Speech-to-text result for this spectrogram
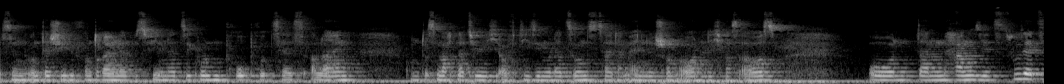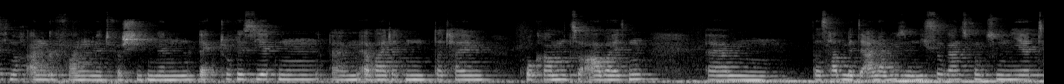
das sind Unterschiede von 300 bis 400 Sekunden pro Prozess allein. Und das macht natürlich auf die Simulationszeit am Ende schon ordentlich was aus. Und dann haben sie jetzt zusätzlich noch angefangen, mit verschiedenen vektorisierten, ähm, erweiterten Dateiprogrammen zu arbeiten. Ähm, das hat mit der Analyse nicht so ganz funktioniert.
